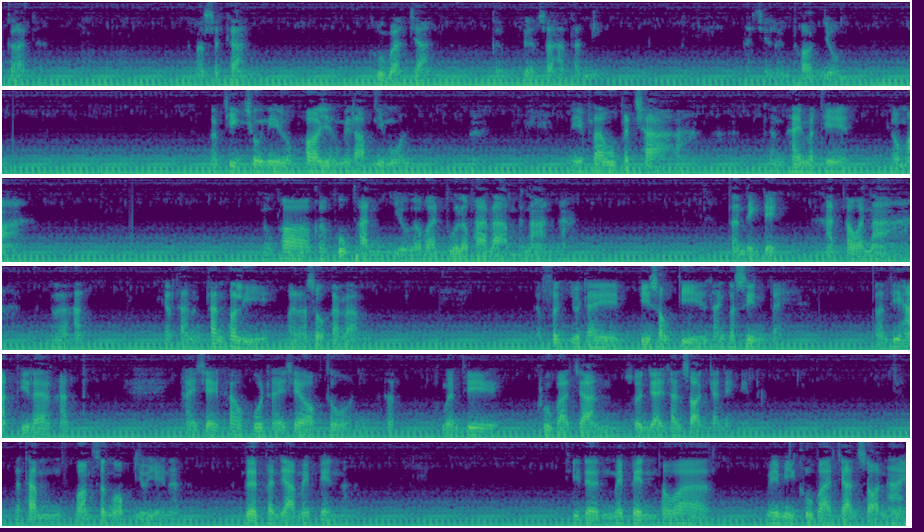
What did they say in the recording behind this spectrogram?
อกาสมาสการครูบาอาจารย์กับเพื่อนสหธรรมิกเจริญพรโยมความจริงช่วงนี้หลวงพ่อยังไม่รับนิมนต์นี่พระอุปัชฌาย์ท่านให้มาเทศก็มา หลวงพ่อก็ผูกพันอยู่กับวัดบุรพารามมานานนะ ตอนเด็กๆ หัดภาวนา แล้วหัด กับท่านท่านพ่อหลีวัดอโศการามฝึกอยู่ได้ปีสองปีท่านก็สิ้นไป ตอนที่หัดทีแรกหัด หายใจเข้าพูดหายใจออกโทหัดเหมือนที่ครูบาอาจารย์ส่วนใหญ่ท่านสอนกันอย่างนี้ก็ทำความสงบอยู่อย่างนั้นเดินปัญญาไม่เป็นที่เดินไม่เป็น เพราะว่าไม่มีครูบาอาจารย์สอนให้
